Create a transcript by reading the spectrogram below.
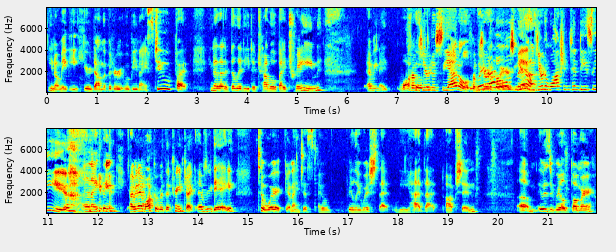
you know, maybe here down the Bitterroot would be nice too, but you know, that ability to travel by train. I mean, I walk from here to Seattle, from wherever, here to Bozeman, yeah. here to Washington D.C. and I think, I mean, I walk over the train track every day to work, and I just, I really wish that we had that option. Um, it was a real bummer.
